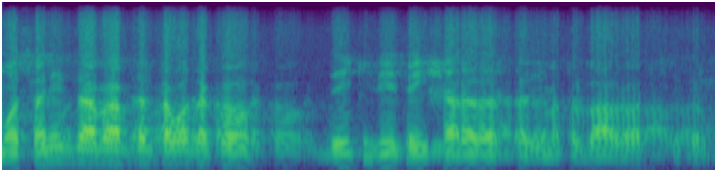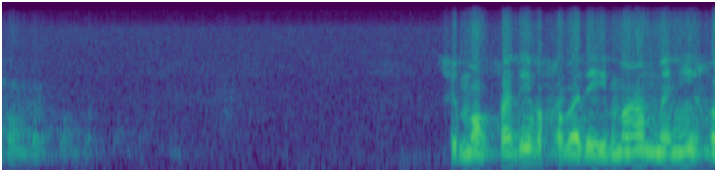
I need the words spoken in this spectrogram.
مصنف دا باب دلته وضع کړ، دې کې دې ته اشاره ده، ترجمة الباب روات کې ذکر کوم، چې مقتدي به خو به د امام مني، خو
